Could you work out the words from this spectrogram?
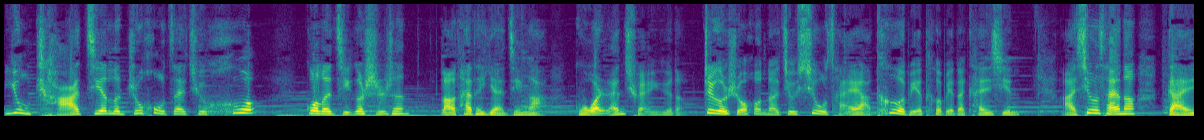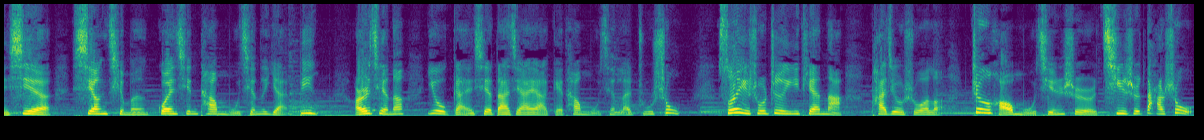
用茶煎了之后再去喝。过了几个时辰。老太太眼睛啊，果然痊愈了。这个时候呢，就秀才啊，特别特别的开心啊。秀才呢，感谢乡亲们关心他母亲的眼病，而且呢，又感谢大家呀，给他母亲来祝寿。所以说这一天呢，他就说了，正好母亲是七十大寿，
